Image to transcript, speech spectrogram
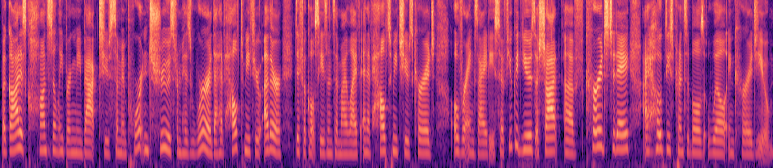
But God is constantly bringing me back to some important truths from His Word that have helped me through other difficult seasons in my life and have helped me choose courage over anxiety. So if you could use a shot of courage today, I hope these principles will encourage you.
